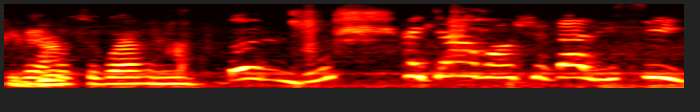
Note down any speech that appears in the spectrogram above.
tu vas recevoir une bonne douche. Regarde mon cheval ici.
